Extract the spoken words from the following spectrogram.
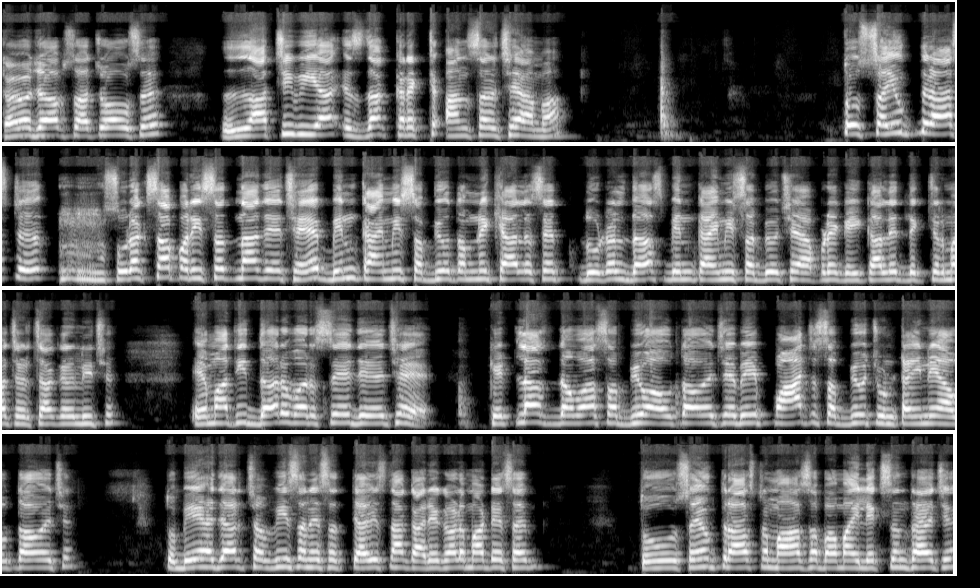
કયો જવાબ સાચો આવશે? લાચીવિયા ઇઝ ધ કરેક્ટ આન્સર છે આમાં. તો સંયુક્ત રાષ્ટ્ર સુરક્ષા પરિષદના જે છે બિનકાયમી સભ્યો, તમને ખ્યાલ હશે, ટોટલ દસ બિનકાયમી સભ્યો છે. આપણે ગઈકાલે જ લેક્ચરમાં ચર્ચા કરેલી છે. એમાંથી દર વર્ષે જે છે કેટલા નવા સભ્યો આવતા હોય છે? બે, પાંચ સભ્યો ચૂંટાઈને આવતા હોય છે. તો બે હજાર છવ્વીસ અને સત્યાવીસના કાર્યકાળ માટે સાહેબ, તો સંયુક્ત રાષ્ટ્ર મહાસભામાં ઇલેક્શન થાય છે.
